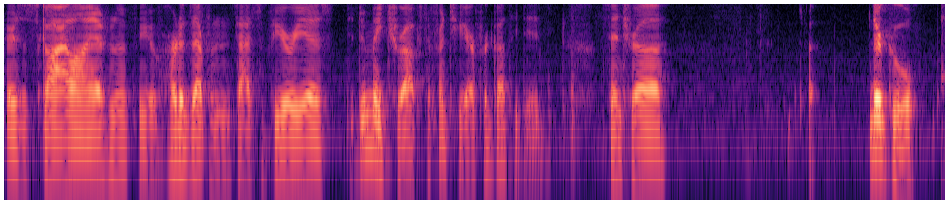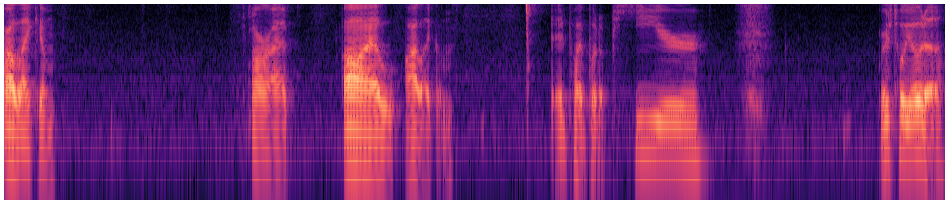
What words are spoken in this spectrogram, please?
There's a Skyline. I don't know if you've heard of that from Fast and Furious. They do make trucks, the Frontier. I forgot they did. Sentra. They're cool. I like them. Alright. I, I like them. I'd probably put up here. Where's Toyota?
